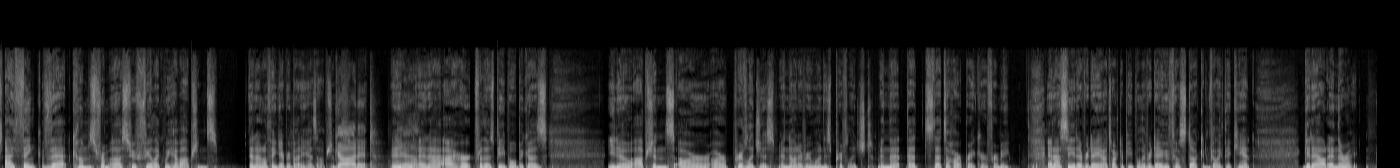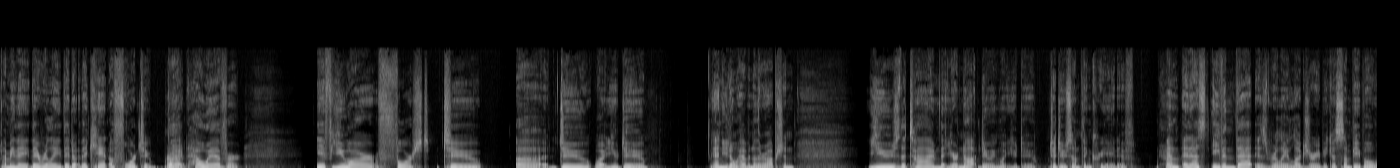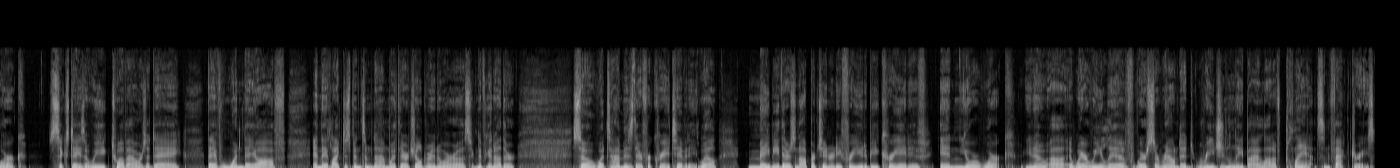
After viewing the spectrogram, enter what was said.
I think that comes from us who feel like we have options, and I don't think everybody has options. got it? and yeah. and I, I hurt for those people because you know options are are privileges, and not everyone is privileged, and that that's that's a heartbreaker for me. And I see it every day, and I talk to people every day who feel stuck and feel like they can't get out, and they're right. I mean, they they really they don't they can't afford to. Right. But however, if you are forced to uh, do what you do, and you don't have another option, use the time that you're not doing what you do to do something creative. And and that's even that is really luxury because some people work 6 days a week, 12 hours a day. They have one day off and they'd like to spend some time with their children or a significant other. So what time is there for creativity? Well, maybe there's an opportunity for you to be creative in your work. You know, uh, where we live, we're surrounded regionally by a lot of plants and factories.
